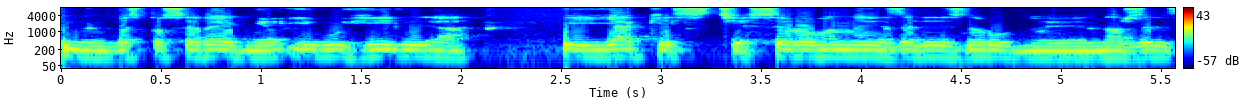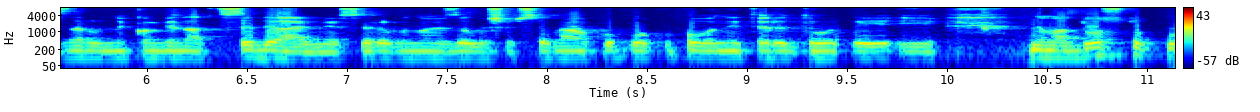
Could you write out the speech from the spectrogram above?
безпосередньо і вугілля, і якість сировини залізнорудної, наш залізнорудний комбінат з ідеальною сировиною залишився на окупованій території і нема доступу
